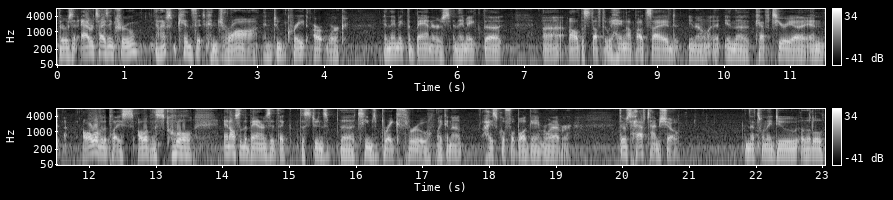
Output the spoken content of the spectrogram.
There was an advertising crew, and I have some kids that can draw and do great artwork and they make the banners and they make the uh, all the stuff that we hang up outside, you know, in the cafeteria and all over the place, all over the school, and also the banners that the, the students, the teams break through, like in a high school football game or whatever. There's halftime show, and that's when they do a little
